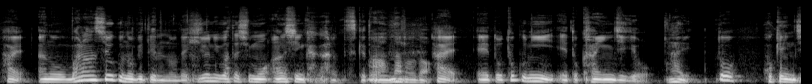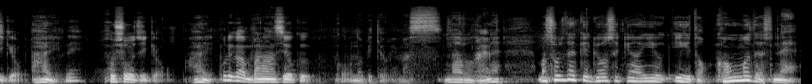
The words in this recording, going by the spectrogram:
はい。あのバランスよく伸びてるので非常に私も安心感があるんですけど。なるほど、はい。えーと、特に、えーと、会員事業と保険事業、はい。ね、保証事業、はい、これがバランスよくこう伸びております。なるほどね。はい、まあそれだけ業績がいいいいと。今後ですね、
